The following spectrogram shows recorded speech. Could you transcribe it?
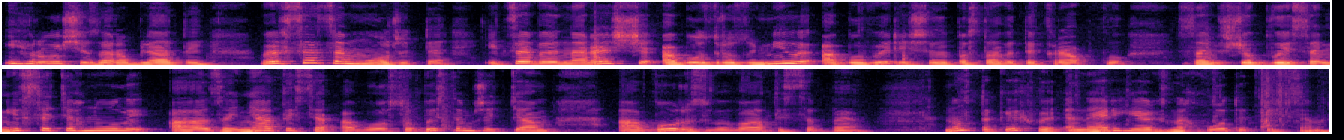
і гроші заробляти. Ви все це можете. І це ви нарешті або зрозуміли, або вирішили поставити крапку, щоб ви самі все тягнули, а зайнятися або особистим життям, або розвивати себе. Ну, в таких ви енергіях знаходитеся.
